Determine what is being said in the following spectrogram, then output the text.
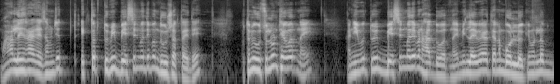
मला लय राग यायचा. म्हणजे एकतर तुम्ही बेसिनमध्ये पण धुवू शकताय ते. तुम्ही उचलून ठेवत नाही. आणि मग तुम्ही बेसिनमध्ये पण हात धुवत नाही. मी लय वेळा त्यांना बोललो की म्हटलं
